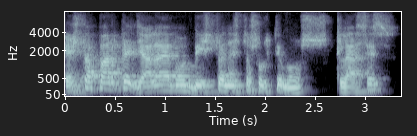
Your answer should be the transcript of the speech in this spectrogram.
Esta parte ya la hemos visto en estos últimos clases,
